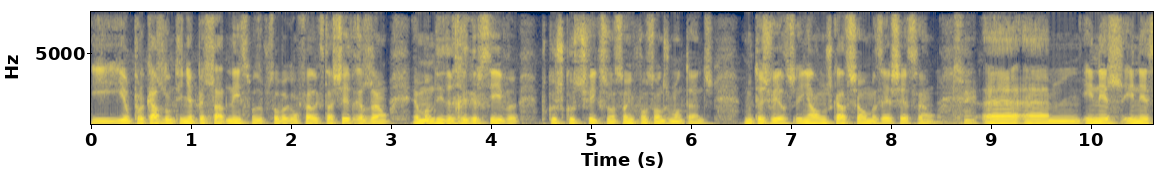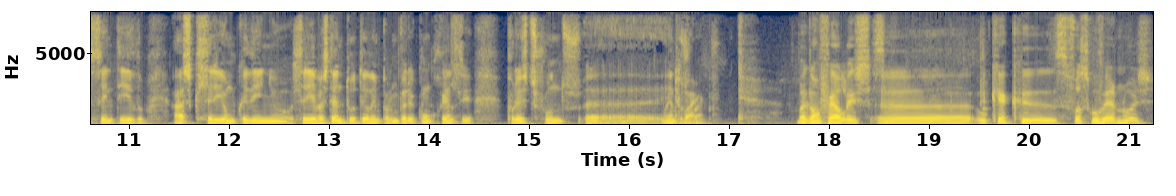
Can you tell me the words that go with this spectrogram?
e eu por acaso não tinha pensado nisso, mas o professor Bagão Félix está cheio de razão, é uma medida regressiva, porque os custos fixos não são em função dos montantes, muitas vezes, em alguns casos são, mas é exceção. Uh, ah, um, e, nesse, e nesse sentido, acho que seria um bocadinho, seria bastante útil em promover a concorrência por estes fundos uh, entre bem. os bancos. Bagão Félix, uh, o que é que, se fosse governo hoje,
